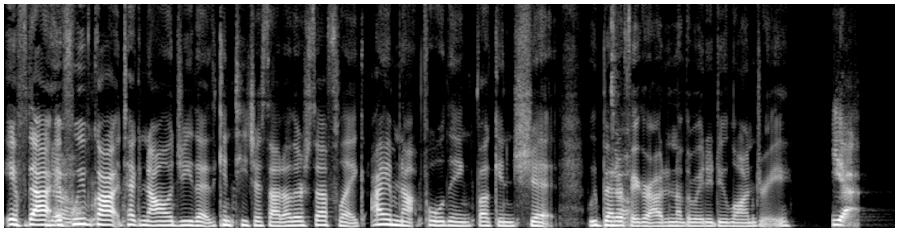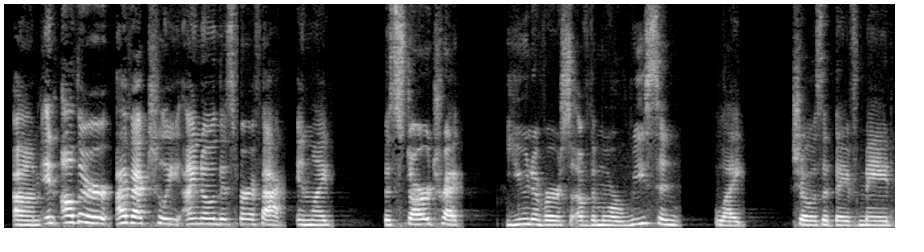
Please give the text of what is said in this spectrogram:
If that, if we've got technology that can teach us that other stuff, like I am not folding fucking shit. We better No. figure out another way to do laundry. Yeah. Um, in other, I've actually, I know this for a fact, in like the Star Trek universe of the more recent like shows that they've made,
